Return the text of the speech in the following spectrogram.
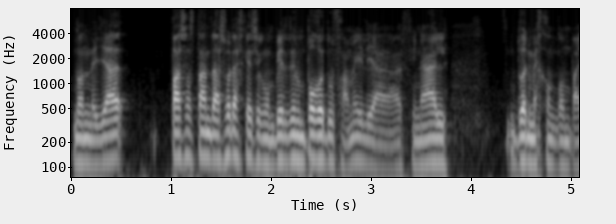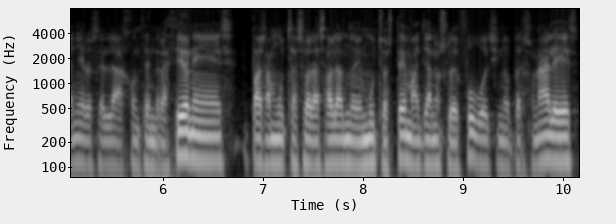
donde ya pasas tantas horas que se convierte en un poco tu familia. Al final duermes con compañeros en las concentraciones, pasas muchas horas hablando de muchos temas, ya no solo de fútbol, sino personales,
